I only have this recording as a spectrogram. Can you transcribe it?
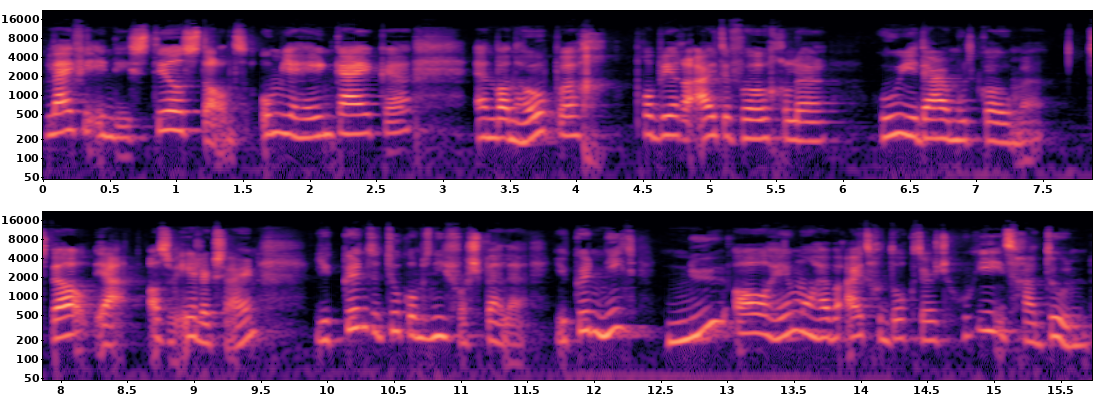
Blijf je in die stilstand om je heen kijken en wanhopig proberen uit te vogelen hoe je daar moet komen. Terwijl, ja, als we eerlijk zijn, je kunt de toekomst niet voorspellen. Je kunt niet nu al helemaal hebben uitgedokterd hoe je iets gaat doen.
